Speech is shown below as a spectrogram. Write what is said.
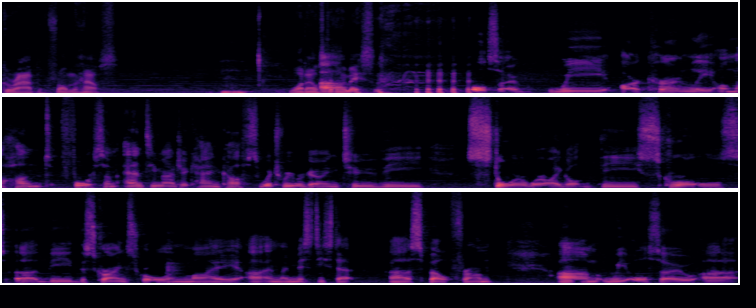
grab from the house What else did I miss? Also, we are currently on the hunt for some anti-magic handcuffs, which we were going to the store where I got the scrolls, uh, the the scrying scroll and my uh, and my Misty Step uh, spell from. Um, we also uh,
